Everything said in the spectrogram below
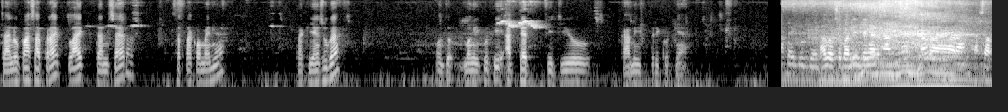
Jangan lupa subscribe, like, dan share serta komennya. Bagi yang suka untuk mengikuti update video kami berikutnya. Halo sobat lintingan, asap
